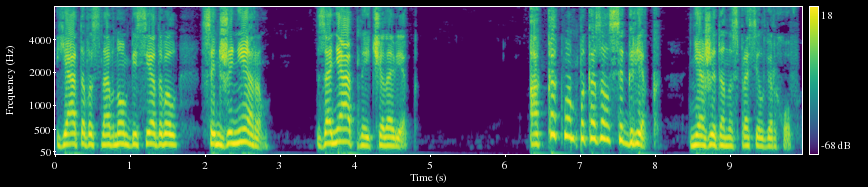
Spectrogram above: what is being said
Я-то в основном беседовал с инженером. Занятный человек. — А как вам показался грек? — неожиданно спросил Верхов.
